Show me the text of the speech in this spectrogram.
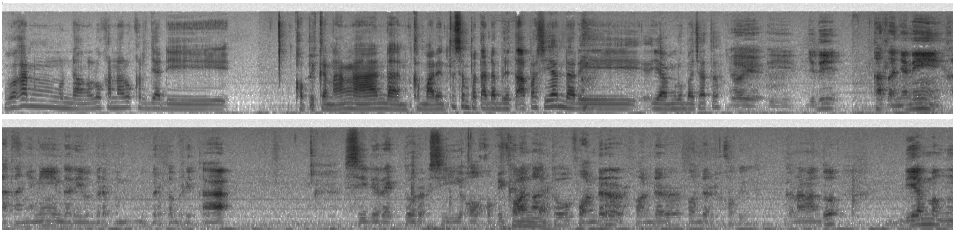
gua kan ngundang lu karena lu kerja di kopi kenangan dan kemarin tuh sempat ada berita apa sih yang dari yang lu baca tuh Oh iya, iya. Jadi katanya nih, katanya nih dari beberapa beberapa berita si direktur CEO Kopi Kenangan tuh founder, founder, founder Kopi Kenangan tuh dia meng-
